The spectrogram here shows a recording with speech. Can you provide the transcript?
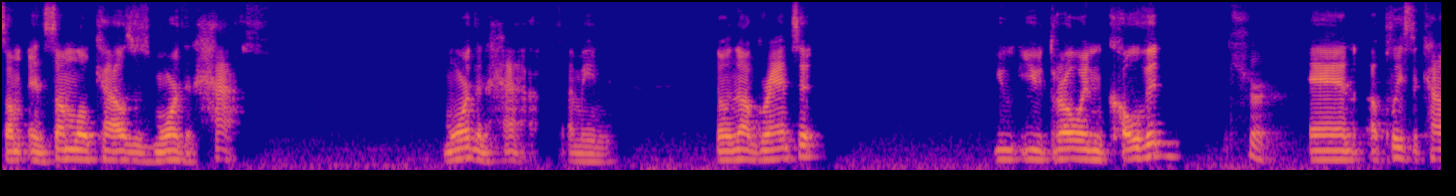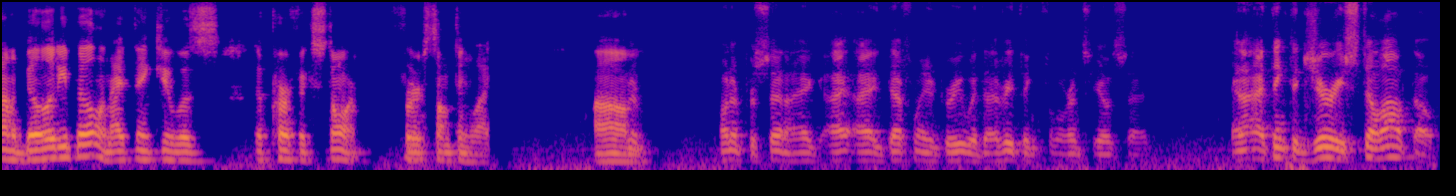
some in some locales is more than half. More than half. I mean, no, now granted, you you throw in COVID, sure, and a police accountability bill, and I think it was the perfect storm for something like. Um, Hundred percent. I, I, I definitely agree with everything Florencio said. And I think the jury's still out though,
